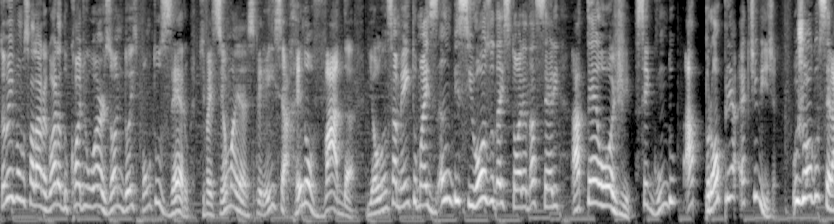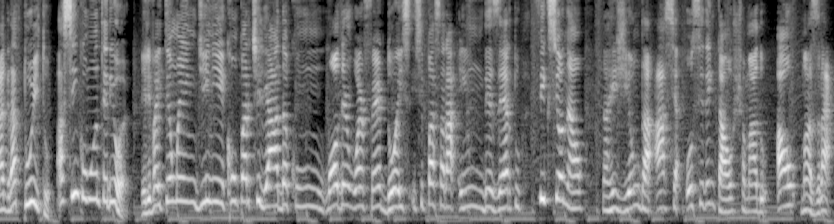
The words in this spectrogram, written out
Também vamos falar agora do COD Warzone 2.0, que vai ser uma experiência renovada e é o lançamento mais ambicioso da história da série até hoje, segundo a própria Activision. O jogo será gratuito, assim como o anterior. Ele vai ter uma engine compartilhada com Modern Warfare 2 e se passará em um deserto ficcional na região da Ásia Ocidental chamado Al-Mazrah.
